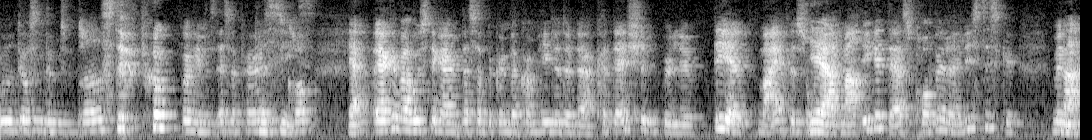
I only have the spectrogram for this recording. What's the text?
ud. Det var sådan det bredeste punkt på hendes, altså Paris' krop. Ja. Og jeg kan bare huske dengang, der så begyndte at komme hele den der Kardashian-bølge. Det hjalp mig personligt Ja. ret meget. Ikke at deres kroppe er realistiske, men Nej.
